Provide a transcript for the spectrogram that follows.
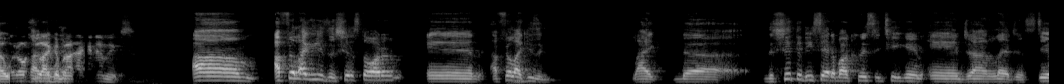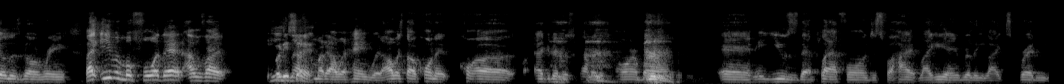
uh, what don't you like of way. about Akademiks? Um, I feel like he's a shit starter, and I feel like he's a like the the shit that he said about Chrissy Teigen and John Legend still is gonna ring. Like even before that, I was like, he's he not say? somebody I would hang with. I always thought Cornet, uh, Akademiks kind of armball, and he uses that platform just for hype. Like he ain't really like spreading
